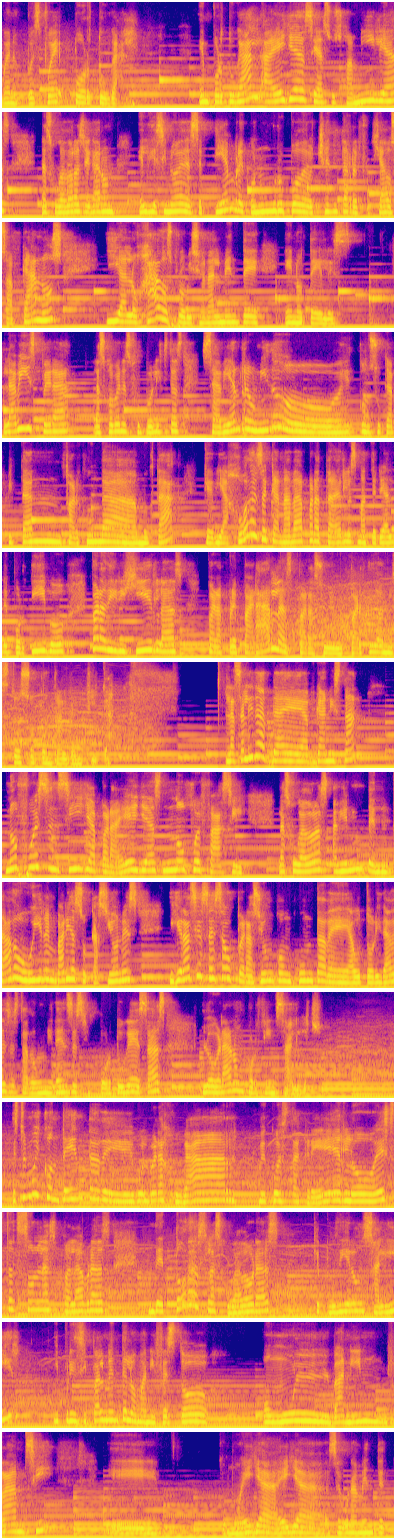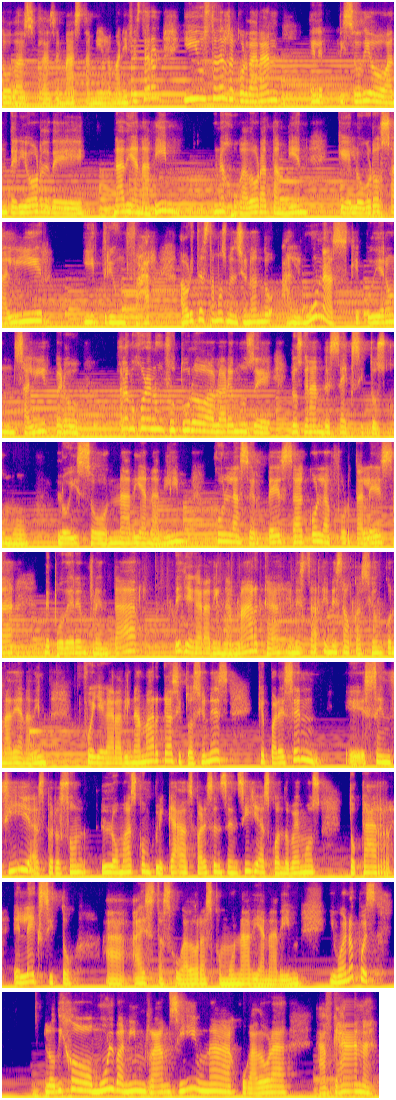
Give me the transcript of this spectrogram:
Bueno, pues fue Portugal. En Portugal, a ellas y a sus familias, las jugadoras llegaron el 19 de septiembre con un grupo de 80 refugiados afganos y alojados provisionalmente en hoteles. La víspera, las jóvenes futbolistas se habían reunido eh, con su capitán Farjunda Mukhtar, que viajó desde Canadá para traerles material deportivo, para dirigirlas, para prepararlas para su partido amistoso contra el Benfica. La salida de Afganistán no fue sencilla para ellas, no fue fácil. Las jugadoras habían intentado huir en varias ocasiones y gracias a esa operación conjunta de autoridades estadounidenses y portuguesas lograron por fin salir. Estoy muy contenta de volver a jugar, me cuesta creerlo. Estas son las palabras de todas las jugadoras que pudieron salir y principalmente lo manifestó Omul Banin Ramsey, eh, como ella, ella seguramente todas las demás también lo manifestaron. Y ustedes recordarán el episodio anterior de Nadia Nadim, una jugadora también que logró salir y triunfar. Ahorita estamos mencionando algunas que pudieron salir, pero A lo mejor en un futuro hablaremos de los grandes éxitos como lo hizo Nadia Nadim, con la certeza, con la fortaleza de poder enfrentar, de llegar a Dinamarca. En esta, en ocasión con Nadia Nadim fue llegar a Dinamarca, situaciones que parecen eh, sencillas, pero son lo más complicadas, parecen sencillas cuando vemos tocar el éxito a, a estas jugadoras como Nadia Nadim. Y bueno, pues lo dijo Mulvanim Ramsey, una jugadora afgana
